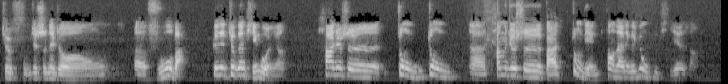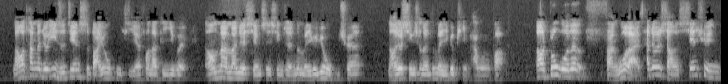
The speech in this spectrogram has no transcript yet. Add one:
就是服就是那种呃服务吧，跟就跟苹果一样，它就是重重呃，他们就是把重点放在那个用户体验上，然后他们就一直坚持把用户体验放在第一位，然后慢慢就形成形成那么一个用户圈。然后就形成了这么一个品牌文化，然后中国的反过来，他就是想先去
